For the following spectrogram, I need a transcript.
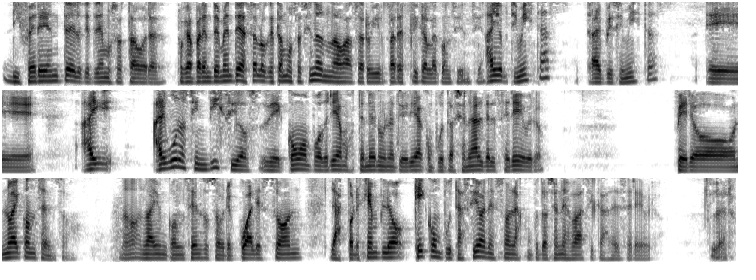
diferente del que tenemos hasta ahora. Porque aparentemente hacer lo que estamos haciendo no nos va a servir para explicar la conciencia. Hay optimistas, hay pesimistas, eh, hay algunos indicios de cómo podríamos tener una teoría computacional del cerebro, pero no hay consenso. ¿no? No hay un consenso sobre cuáles son las, por ejemplo, qué computaciones son las computaciones básicas del cerebro. Claro.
